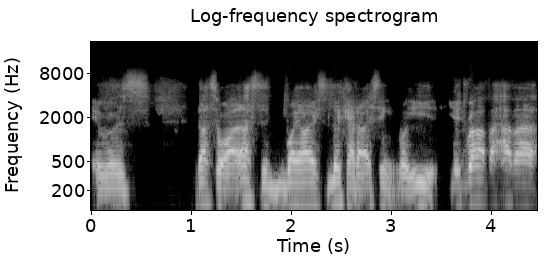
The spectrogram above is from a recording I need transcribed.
it was. That's what I, that's the way I used to look at it. I think well, you, you'd rather have a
